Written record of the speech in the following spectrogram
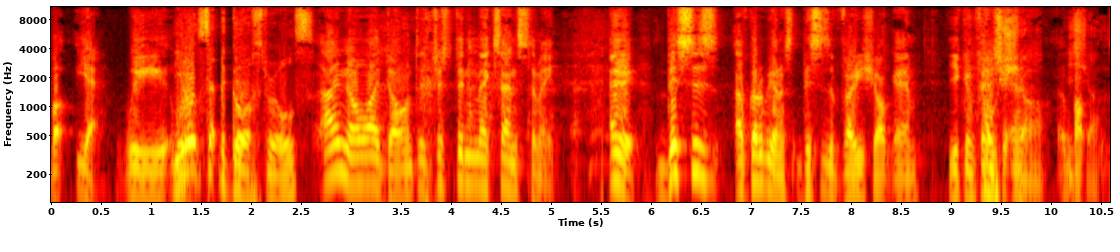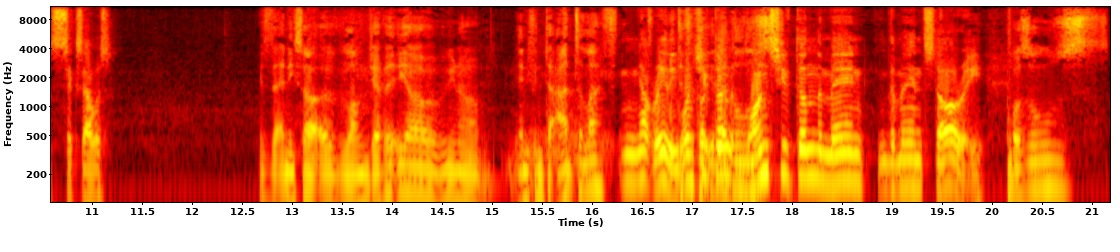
but yeah, we. You don't set the ghost rules. I know I don't. It just didn't make sense to me. Anyway, this is. I've got to be honest. This is a very short game. You can finish it short in is about short? six hours. Is there any sort of longevity or, you know, anything to add to that? Not really. Once you've done levels? once you've done the main the main story, puzzles.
